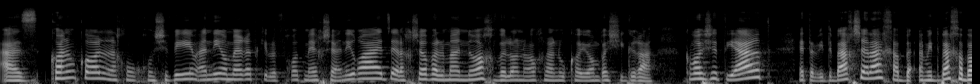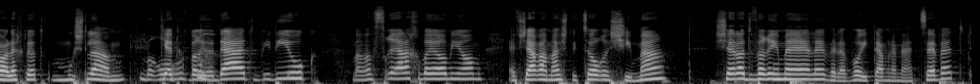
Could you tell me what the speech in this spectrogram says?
אז קודם כל, אנחנו חושבים, אני אומרת, כאילו, לפחות מאיך שאני רואה את זה, לחשוב על מה נוח ולא נוח לנו כיום בשגרה. כמו שתיארת, את המטבח שלך, המטבח הבא הולך להיות מושלם, ברור. כי את כבר יודעת בדיוק מה מפריע לך ביום-יום. אפשר ממש ליצור רשימה של הדברים האלה ולבוא איתם למעצבת.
